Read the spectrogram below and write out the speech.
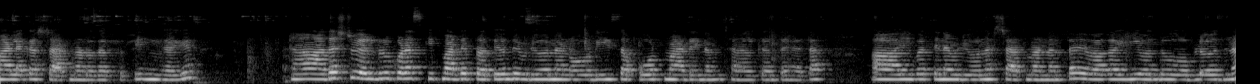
ಮಾಡ್ಲಿಕ್ಕೆ ಸ್ಟಾರ್ಟ್ ಮಾಡೋದಾಗ್ತತಿ. ಹೀಗಾಗಿ ಆದಷ್ಟು ಎಲ್ಲರೂ ಕೂಡ ಸ್ಕಿಪ್ ಮಾಡಿದೆ ಪ್ರತಿಯೊಂದು ವಿಡಿಯೋನ ನೋಡಿ ಸಪೋರ್ಟ್ ಮಾಡಿ ನಮ್ಮ ಚಾನಲ್ಗೆ ಅಂತ ಹೇಳ್ತಾ ಇವತ್ತಿನ ವಿಡಿಯೋನ ಸ್ಟಾರ್ಟ್ ಮಾಡೋಣಂತ ಇವಾಗ ಈ ಒಂದು ಬ್ಲೌಸ್ನ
